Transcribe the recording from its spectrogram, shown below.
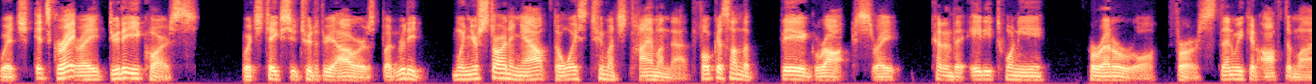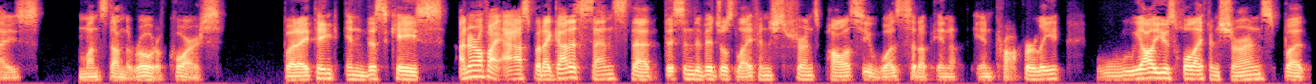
which it's great, right? Do the e-course, which takes you two to three hours. But really, when you're starting out, don't waste too much time on that. Focus on the big rocks, right? Kind of the 80 20 Pareto rule first. Then we can optimize months down the road, of course. But I think in this case, I don't know if I asked, but I got a sense that this individual's life insurance policy was set up in improperly. We all use whole life insurance, but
